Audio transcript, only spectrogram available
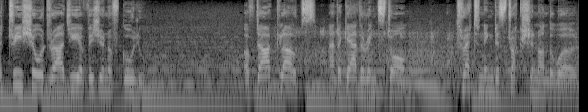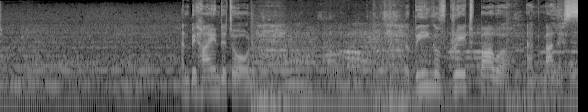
The tree showed Raji a vision of Golu, of dark clouds and a gathering storm, threatening destruction on the world. And behind it all, a being of great power and malice.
